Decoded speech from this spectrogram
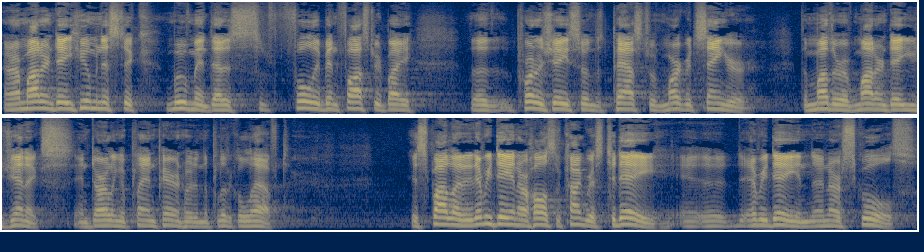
And our modern day humanistic movement that has fully been fostered by the proteges from the past of Margaret Sanger, the mother of modern day eugenics and darling of Planned Parenthood and the political left, is spotlighted every day in our halls of Congress, today, uh, every day in, in our schools.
